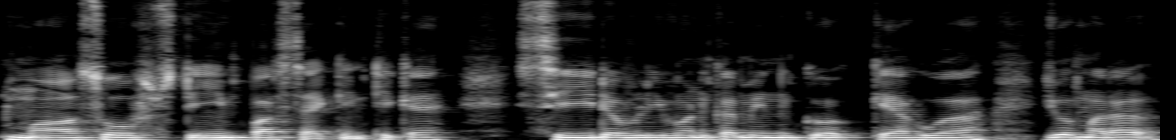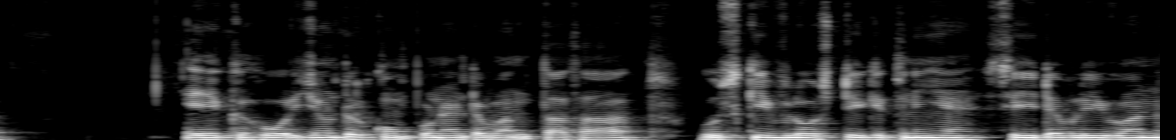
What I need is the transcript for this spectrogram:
mass of steam per second ठीक है? सी डब्ल्यू वन का मीन क्या हुआ? जो हमारा एक हॉरिजॉन्टल कंपोनेंट बनता था, उसकी वेलोसिटी कितनी है? सी डब्ल्यू वन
